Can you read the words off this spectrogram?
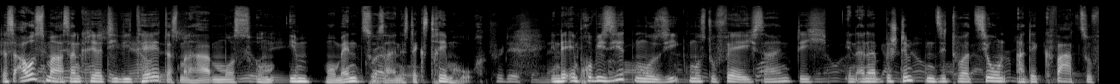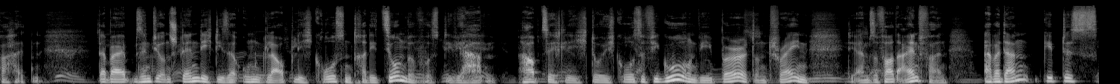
das Ausmaß an Kreativität, das man haben muss, um im Moment zu sein, ist extrem hoch. In der improvisierten Musik musst du fähig sein, dich in einer bestimmten Situation adäquat zu verhalten. Dabei sind wir uns ständig dieser unglaublich großen Tradition bewusst, die wir haben. Hauptsächlich durch große Figuren wie Bird und Train, die einem sofort einfallen. Aber dann gibt es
